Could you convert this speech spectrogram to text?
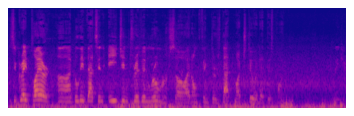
He's a great player. Uh, I believe that's an agent-driven rumor, so I don't think there's that much to it at this point. Thank you.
